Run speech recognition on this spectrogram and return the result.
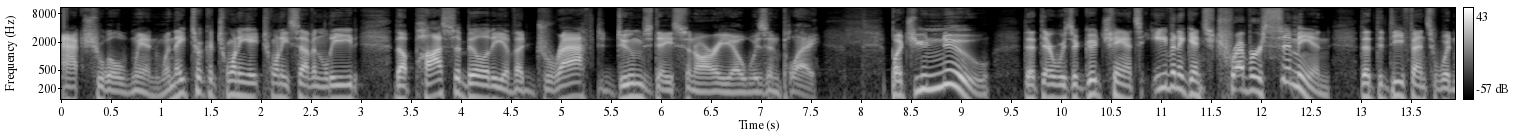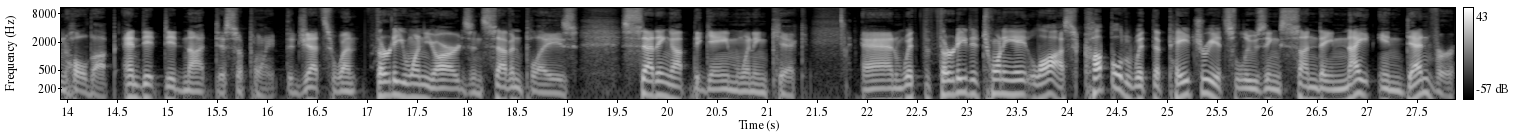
actual win. When they took a 28 27 lead, the possibility of a draft doomsday scenario was in play. But you knew that there was a good chance, even against Trevor Siemian, that the defense wouldn't hold up, and it did not disappoint. The Jets went 31 yards in seven plays, setting up the game winning kick. And with the 30 to 28 loss, coupled with the Patriots losing Sunday night in Denver,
